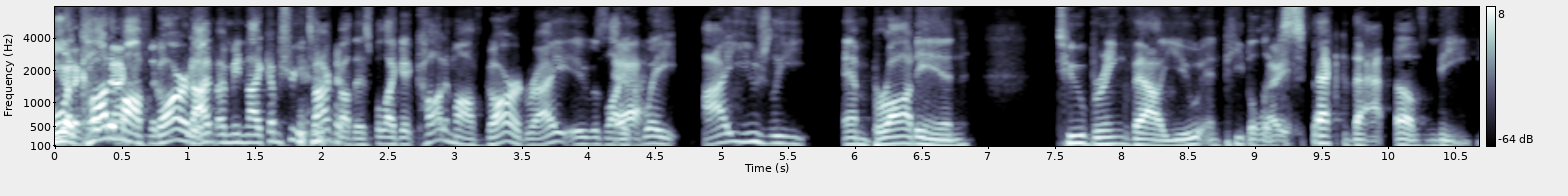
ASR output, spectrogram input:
You well, it caught him off guard. I. I mean, like, I'm sure you talked about this, but like, it caught him off guard, right? It was like, Yeah. wait, I usually am brought in to bring value, and people Right. expect that of me.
